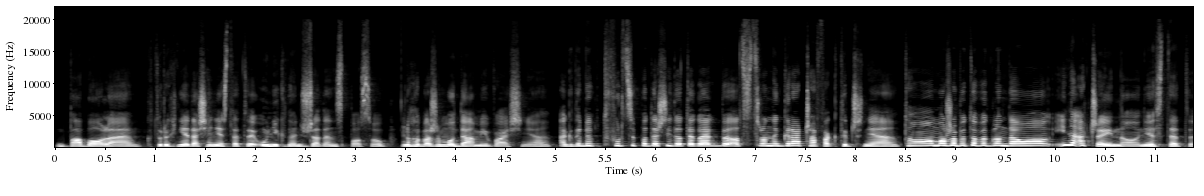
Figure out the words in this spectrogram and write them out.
babole, których nie da się niestety uniknąć w żaden sposób. No chyba, że modami właśnie. A gdyby twórcy podeszli do tego jakby od strony gracza faktycznie, to może by to wyglądało inaczej, no niestety.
